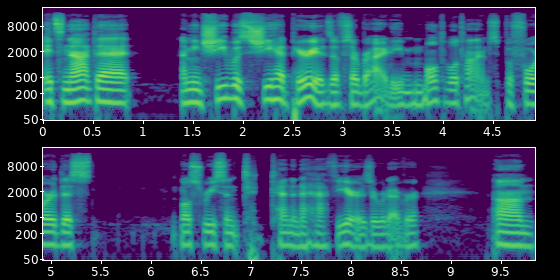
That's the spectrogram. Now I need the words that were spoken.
it's not that I mean she was she had periods of sobriety multiple times before this most recent t- 10 and a half years or whatever. Um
